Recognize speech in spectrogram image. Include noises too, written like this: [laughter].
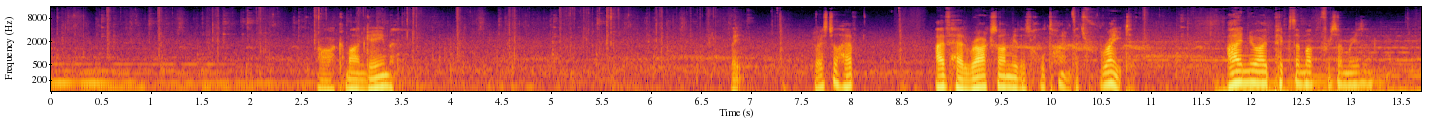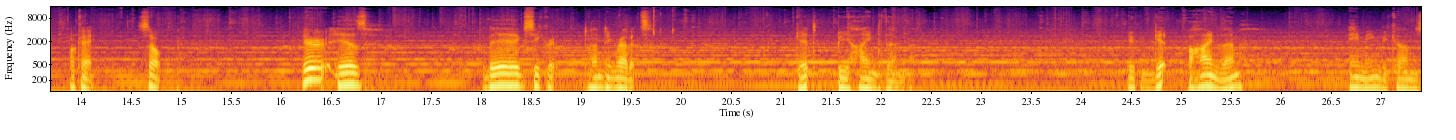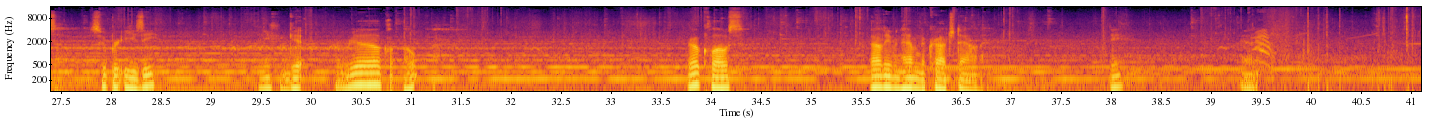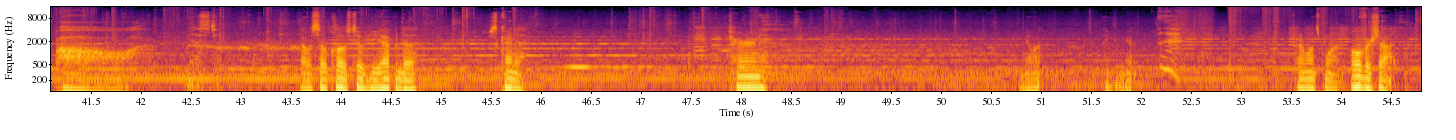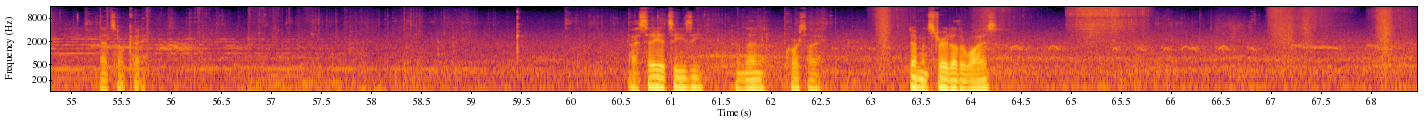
Oh, come on, game. Wait, do I still have... I've had rocks on me this whole time, that's right! I knew I picked them up for some reason. Okay, so... Here is the big secret to hunting rabbits. Get behind them. You can get behind them. Aiming becomes super easy. And you can get real close. Oh. Real close. Without even having to crouch down. See? And. Oh. Missed. That was so close too. He happened to just kind of turn. You know what? I think I'm gonna try once more. Overshot. That's okay. I say it's easy, and then, of course, I demonstrate otherwise.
